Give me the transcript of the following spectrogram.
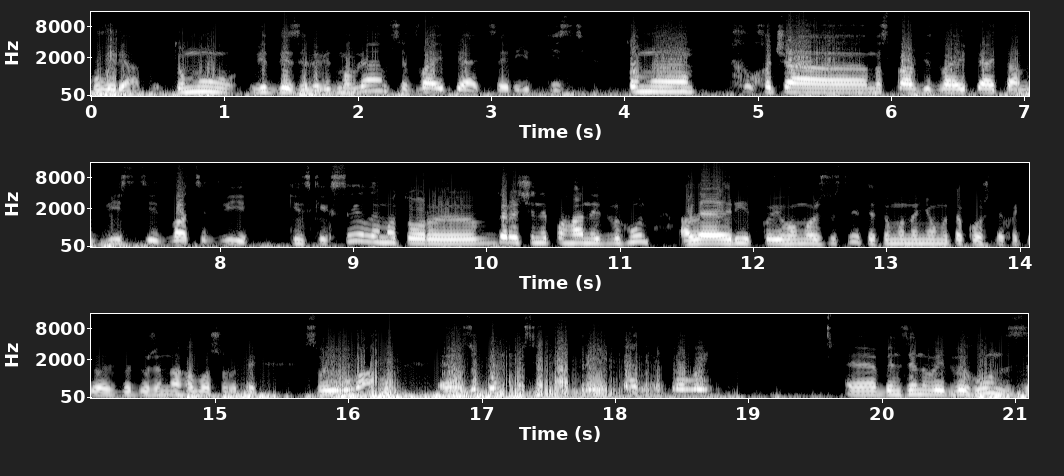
ковиряти. Тому від дизеля відмовляємося. 2,5 це рідкість. Тому, хоча насправді 2,5 там 222 кінських сили мотор, е, до речі, непоганий двигун, але рідко його можеш зустріти, тому на ньому також не хотілося б дуже наголошувати свою увагу. Е, Зупинимося на 3,5 літровий е, бензиновий двигун з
